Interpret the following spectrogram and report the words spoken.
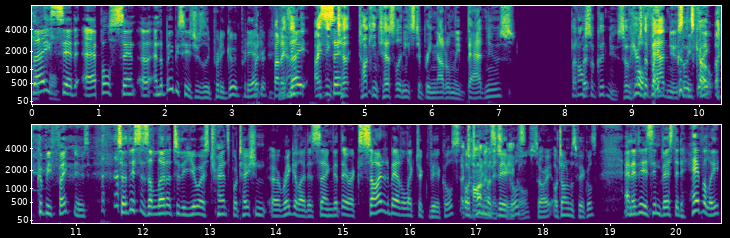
they unhelpful. said Apple sent, uh, and the BBC is usually pretty good, pretty accurate. But, but I They think I think sent- te- talking Tesla needs to bring not only bad news, but also good news. So here's the fake- bad news. Let's go. fake- could be fake news. so this is a letter to the U.S. transportation uh, regulators saying that they're excited about electric vehicles, autonomous, Autonomous vehicles, vehicles. Sorry, autonomous vehicles, and it is invested heavily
